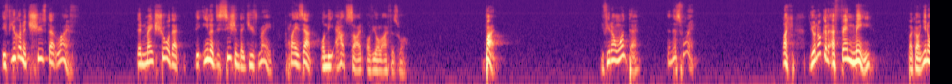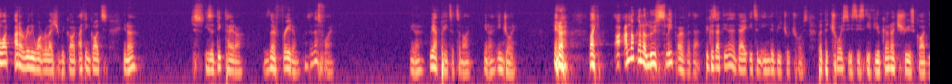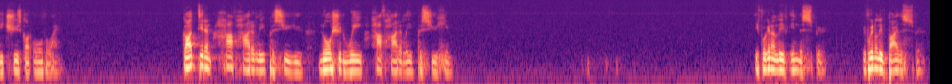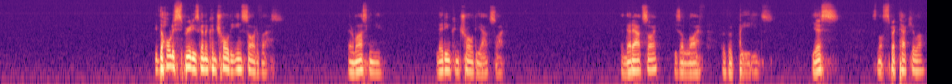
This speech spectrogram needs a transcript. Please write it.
If you're going to choose that life, then make sure that the inner decision that you've made plays out on the outside of your life as well. But if you don't want that, then that's fine. Like, you're not going to offend me by going, you know what? I don't really want relationship with God. I think God's, you know, just, he's a dictator. There's no freedom. I said, that's fine. You know, we have pizza tonight. You know, enjoy. You know, like, I, I'm not going to lose sleep over that because at the end of the day, it's an individual choice. But the choice is this if you're going to choose God, you choose God all the way. God didn't half heartedly pursue you, nor should we half heartedly pursue Him. If we're going to live in the Spirit, if we're going to live by the Spirit, if the Holy Spirit is going to control the inside of us, then I'm asking you, let Him control the outside. And that outside is a life of obedience. Yes, it's not spectacular.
